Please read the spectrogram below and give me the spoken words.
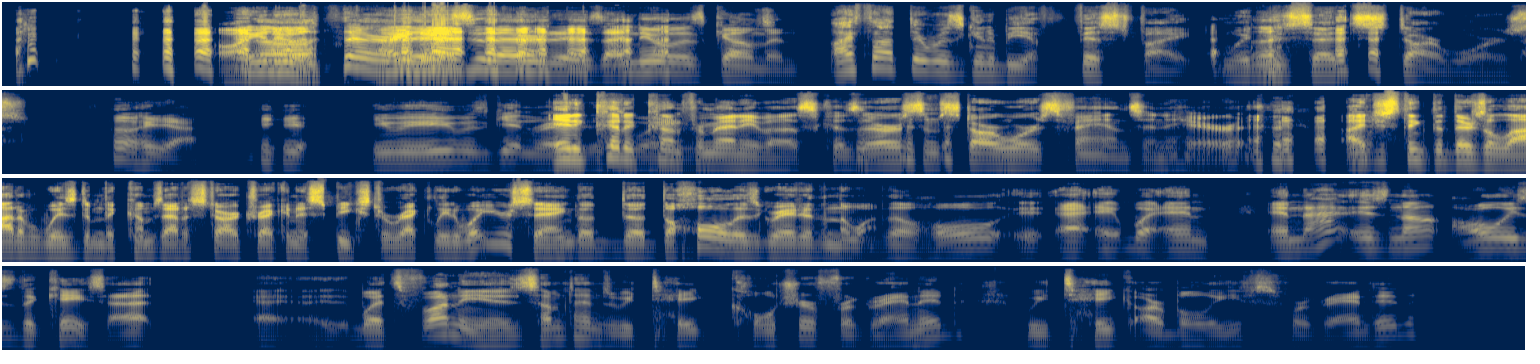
All I can do Oh, is there I it can do is. There it is. I knew it was coming. I thought there was going to be a fist fight when you said Star Wars. Oh yeah, he he, he was getting ready. it could have come from any of us because there are some Star Wars fans in here. I just think that there's a lot of wisdom that comes out of Star Trek and it speaks directly to what you're saying. The the, the whole is greater than the one. the whole it, uh, it, and and that is not always the case. That uh, what's funny is sometimes we take culture for granted. We take our beliefs for granted,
